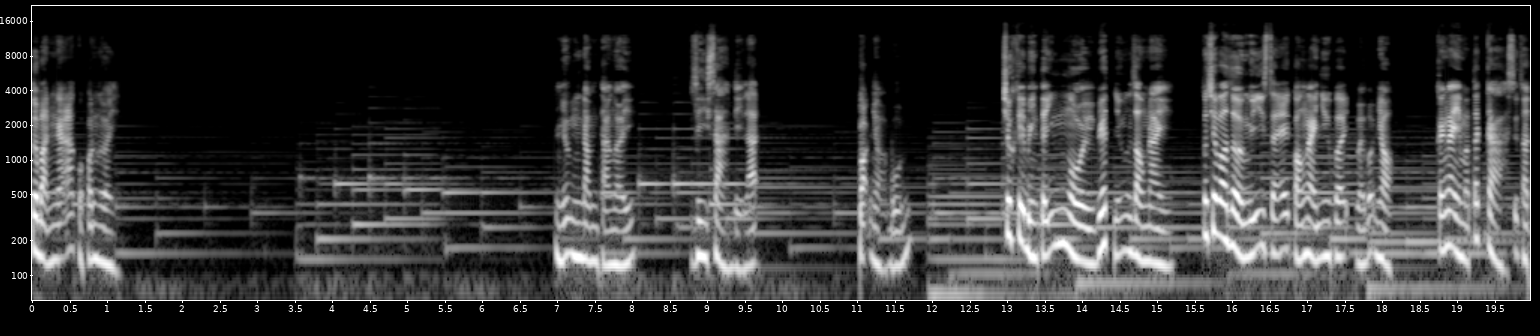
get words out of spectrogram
từ bản ngã của con người. Những năm tháng ấy, di sản để lại. Bọn nhỏ 4 Trước khi bình tĩnh ngồi viết những dòng này, tôi chưa bao giờ nghĩ sẽ có ngày như vậy với bọn nhỏ. Cái ngày mà tất cả sự thật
